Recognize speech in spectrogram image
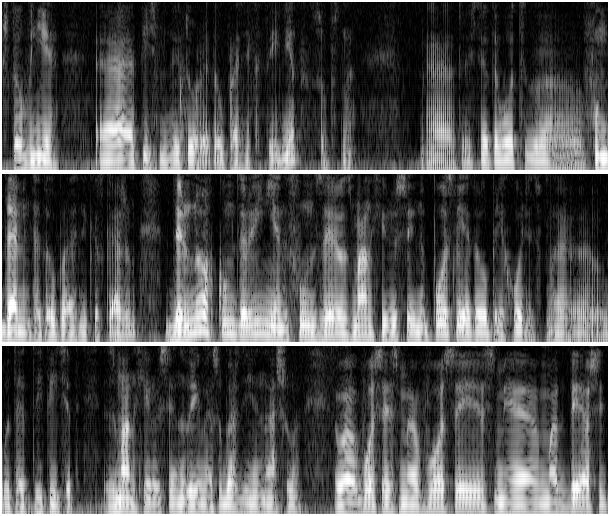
что вне э, письменной торы этого праздника-то и нет, собственно. Э, то есть это вот э, фундамент этого праздника, скажем. Дернох кумдериньен фун зман хирусейну. После этого приходит э, вот этот эпитет зман хирусейну, время освобождения нашего. Восэсме восэсме мадбеаши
